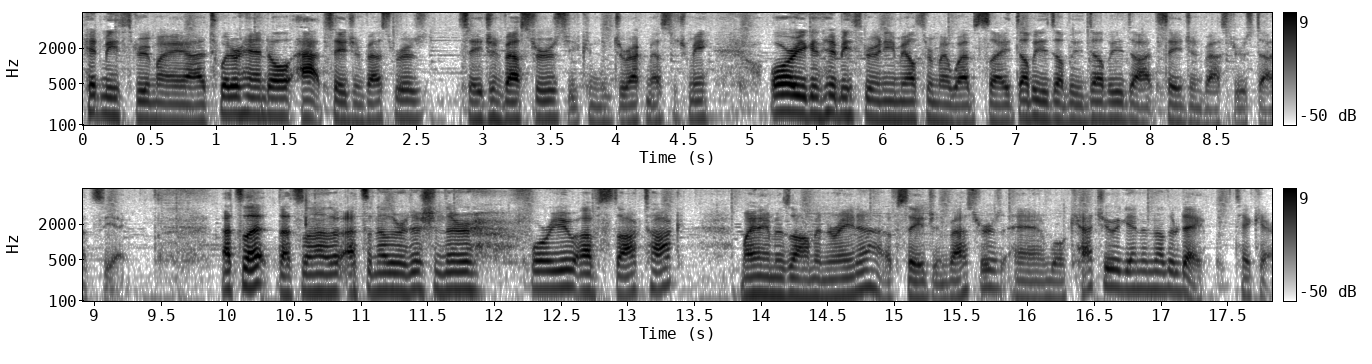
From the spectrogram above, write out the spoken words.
hit me through my uh, Twitter handle at Sage Investors. Sage Investors. You can direct message me, or you can hit me through an email through my website www.sageinvestors.ca. That's it. That's another. That's another edition there for you of Stock Talk. My name is Aman Raina of Sage Investors, and we'll catch you again another day. Take care.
